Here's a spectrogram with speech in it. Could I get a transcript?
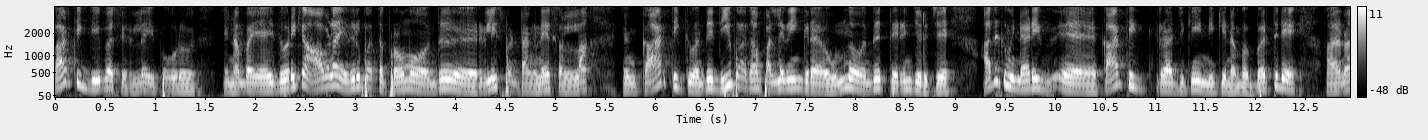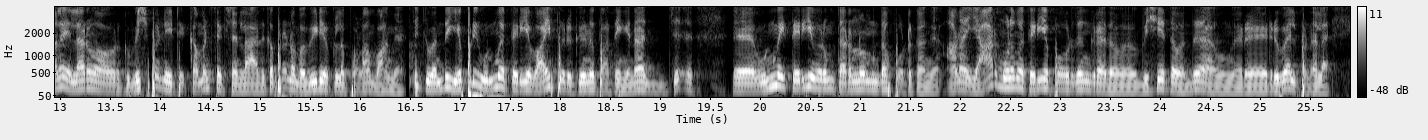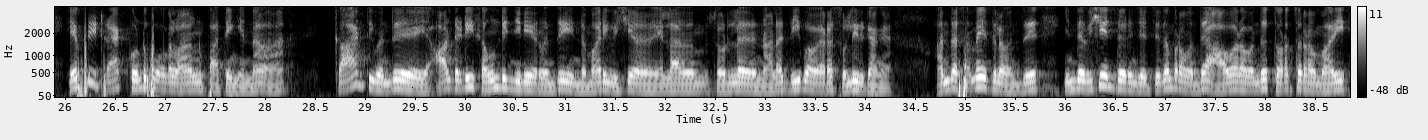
கார்த்திக் தீபா சீரியலில் இப்போ ஒரு நம்ம இது வரைக்கும் ஆவலாக எதிர்பார்த்த ப்ரோமோ வந்து ரிலீஸ் பண்ணிட்டாங்கன்னே சொல்லலாம். கார்த்திக் வந்து தீபா தான் பல்லவிங்கிற உண்மை வந்து தெரிஞ்சிருச்சு. அதுக்கு முன்னாடி கார்த்திக் ராஜுக்கு இன்றைக்கி நம்ம பர்த்டே அதனால் எல்லோரும் அவருக்கு விஷ் பண்ணிவிட்டு கமெண்ட் செக்ஷனில் அதுக்கப்புறம் நம்ம வீடியோக்குள்ளே போகலாம் வாங்க. கார்த்திக் வந்து எப்படி உண்மை தெரிய வாய்ப்பு இருக்குதுன்னு பார்த்தீங்கன்னா உண்மை தெரிய வரும் தருணம்னு தான் போட்டிருக்காங்க. ஆனால் யார் மூலமாக தெரிய போகுதுங்கிற விஷயத்தை வந்து அவங்க ரிவைல் பண்ணலை. எப்படி ட்ராக் கொண்டு போகலான்னு பார்த்தீங்கன்னா கார்த்தி வந்து ஆல்ரெடி சவுண்ட் இன்ஜினியர் வந்து இந்த மாதிரி விஷயம் எல்லாம் சொல்லனால தீபா வேற சொல்லியிருக்காங்க. அந்த சமயத்தில் வந்து இந்த விஷயம் தெரிஞ்ச சிதம்பரம் வந்து அவரை வந்து துரத்துற மாதிரி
